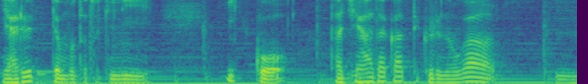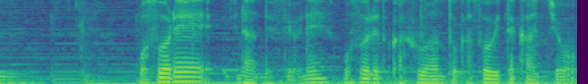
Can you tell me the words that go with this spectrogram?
やるって思った時に一個立ちはだかってくるのが、うん、恐れなんですよね。恐れとか不安とかそういった感情。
